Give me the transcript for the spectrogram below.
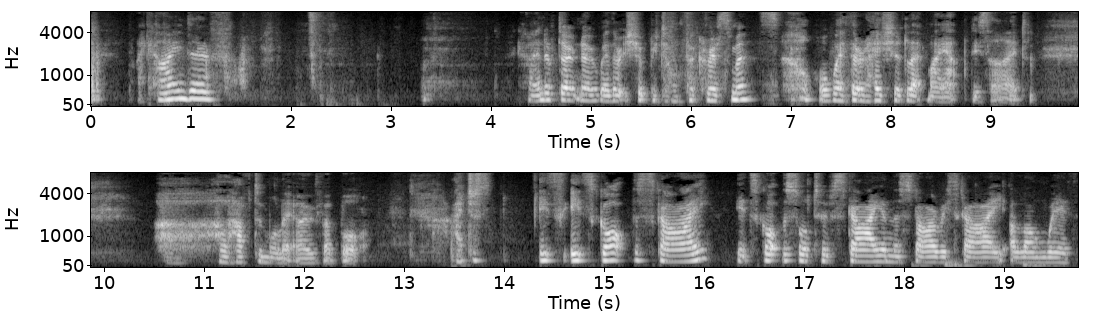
I kind of kind of don't know whether it should be done for Christmas or whether I should let my app decide. I'll have to mull it over, but I just it's it's got the sky, it's got the sort of sky and the starry sky along with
